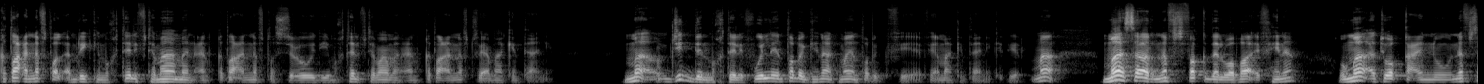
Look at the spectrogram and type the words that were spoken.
قطاع النفط الأمريكي مختلف تماما عن قطاع النفط السعودي مختلف تماما عن قطاع النفط في أماكن ثانية ما جدا مختلف واللي ينطبق هناك ما ينطبق في في أماكن ثانية كثير. ما ما صار نفس فقد الوظائف هنا وما أتوقع إنه نفس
